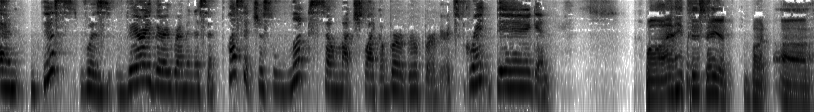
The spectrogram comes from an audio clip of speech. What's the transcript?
And this was very, very reminiscent. Plus, it just looks so much like a burger burger. It's great big and. Well, I hate to say it, but, uh,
